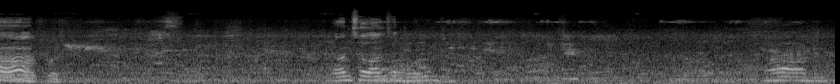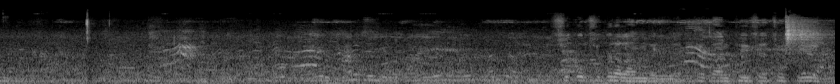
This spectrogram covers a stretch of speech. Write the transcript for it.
हाँ। हाँ। बिल्कुल। शुक्र शुक्र अल्हम्दुलिल्लाह। दुकान ठीक है।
